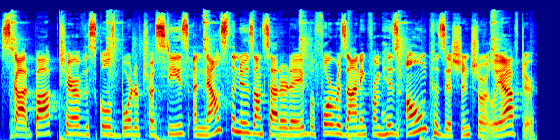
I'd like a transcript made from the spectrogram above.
Scott Bok, chair of the school's board of trustees, announced the news on Saturday before resigning from his own position shortly after.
